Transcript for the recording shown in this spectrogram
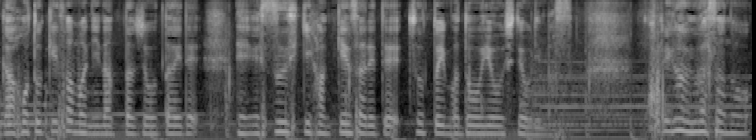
が仏様になった状態で、えー数匹発見されてちょっと今動揺しております。これが噂の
